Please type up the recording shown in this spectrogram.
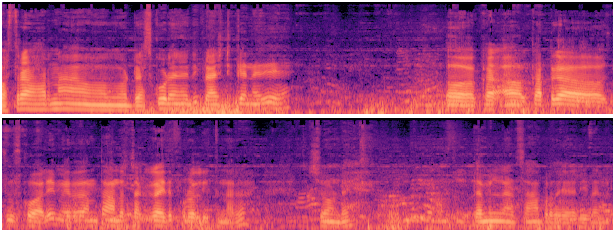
వస్త్రాహరణ డ్రెస్ కోడ్ అనేది ప్లాస్టిక్ అనేది కరెక్ట్గా చూసుకోవాలి. మిగతాదంతా అందరు చక్కగా అయితే ఫోటోలు దిగుతున్నారు. చూడండి. తమిళనాడు సాంప్రదాయాలు ఇవన్నీ.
